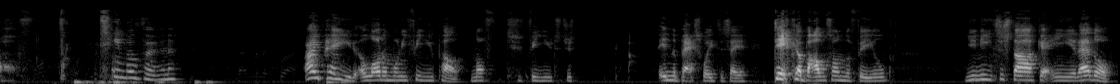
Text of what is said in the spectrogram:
oh, Timo Werner. I paid a lot of money for you, pal. Not for you to just, in the best way to say it, dick about on the field. You need to start getting your head up.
